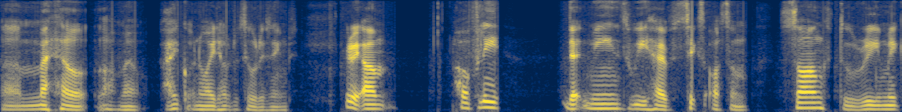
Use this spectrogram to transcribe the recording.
uh, Mahel. Oh, I got no idea how to say these names. Anyway, um, hopefully that means we have six awesome songs to remix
